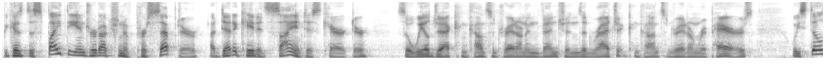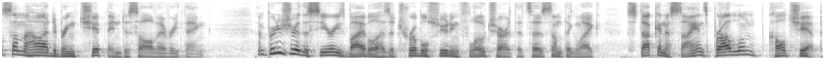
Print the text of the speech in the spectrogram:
Because despite the introduction of Perceptor, a dedicated scientist character, so Wheeljack can concentrate on inventions and Ratchet can concentrate on repairs, we still somehow had to bring Chip in to solve everything. I'm pretty sure the series Bible has a troubleshooting flowchart that says something like Stuck in a science problem? Call Chip.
